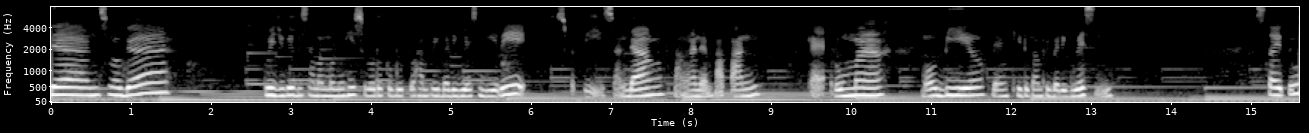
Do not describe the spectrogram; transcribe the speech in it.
dan semoga gue juga bisa memenuhi seluruh kebutuhan pribadi gue sendiri seperti sandang, pangan dan papan, kayak rumah, mobil, dan kehidupan pribadi gue sih. Setelah itu,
